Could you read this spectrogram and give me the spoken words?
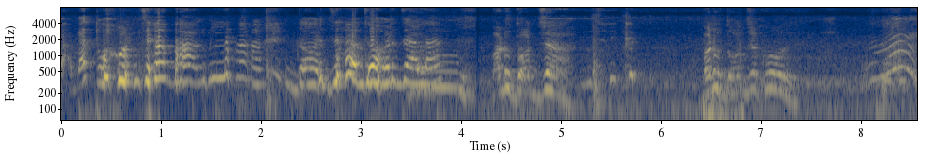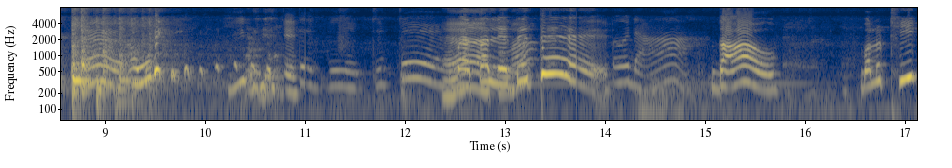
বাবা তোর যা বাংলা। দরজা দরজালা। বাড়ু দরজা। বাড়ু দরজা খোল। হ্যাঁ ব্যথা লেদেতে দাও। বলো ঠিক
